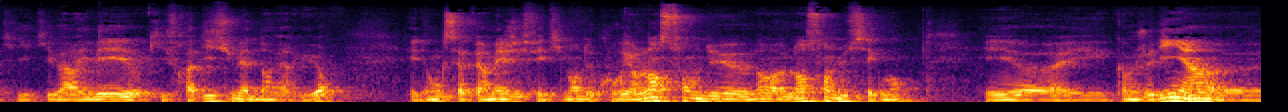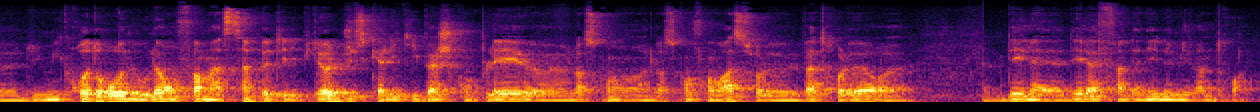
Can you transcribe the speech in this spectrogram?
qui, qui, va arriver, qui fera 18 mètres d'envergure. Et donc ça permet effectivement de couvrir l'ensemble du, l'ensemble du segment. Euh, et, comme je dis, hein, euh, du micro-drone où là on forme un simple télépilote jusqu'à l'équipage complet euh, lorsqu'on lorsqu'on formera sur le, patroleur dès, la, dès la fin d'année 2023.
